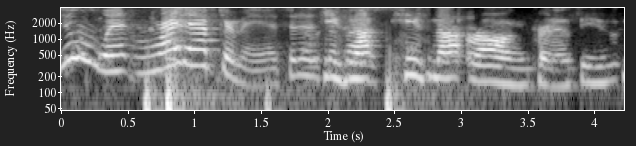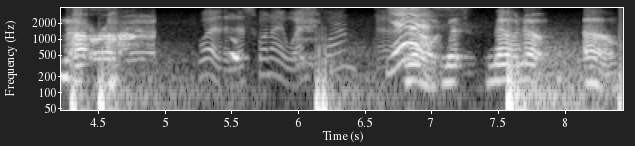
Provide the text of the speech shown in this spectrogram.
You went right after me as soon as He's not buzz- he's not wrong, Curtis. He's not wrong. What, in this one I went for him? Uh, Yes. No, no, no, no. Oh.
